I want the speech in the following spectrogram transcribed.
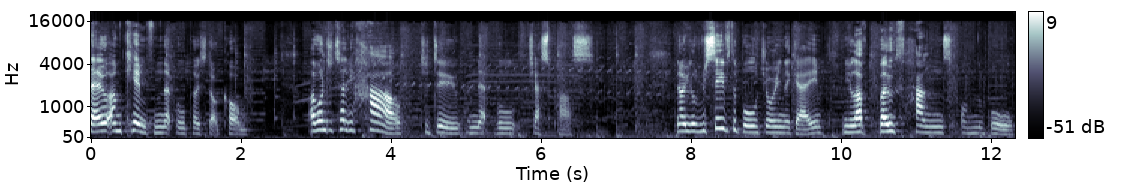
Hello, I'm Kim from netballpost.com. I want to tell you how to do a netball chest pass. Now you'll receive the ball during the game and you'll have both hands on the ball.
